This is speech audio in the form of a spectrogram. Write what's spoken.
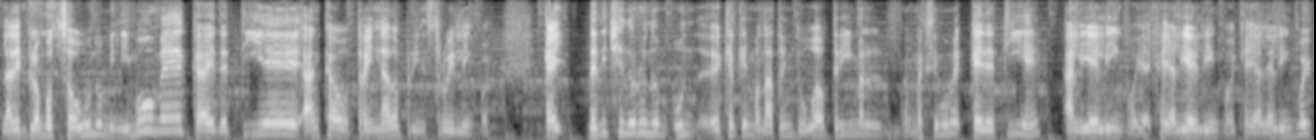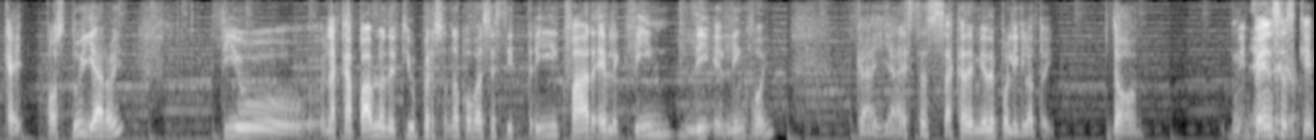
La diplomo Yes. C1 minimume, kaj de tie ankaŭ trejnado pri instrui lingvojn. Kaj dediĉi nur unu un, eh, kelkajn monatojn, du aŭ tri mal, maximume, kaj de tie aliaj lingvoj, kaj aliaj lingvoj, kaj aliaj lingvoj, kaj post du jaroj tiu la kapablo de tiu persono povas esti tri, kvar, eble kvin li, lingvoj. Kaj ja estas akademio de poliglotoj. Do mi pensas que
